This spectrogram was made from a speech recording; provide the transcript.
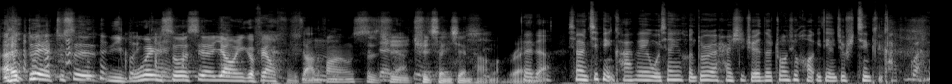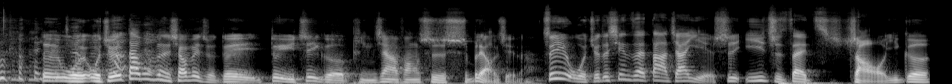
哎，对，就是 你不会说现在要用一个非常复杂的方式去、去呈现它嘛，right？对的，像精品咖啡，我相信很多人还是觉得装修好一点就是精品咖啡馆。对我，我觉得大部分的消费者对对于这个评价方式是不了解的，所以我觉得现在大家也是一直在找一个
